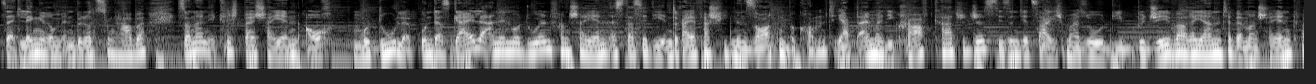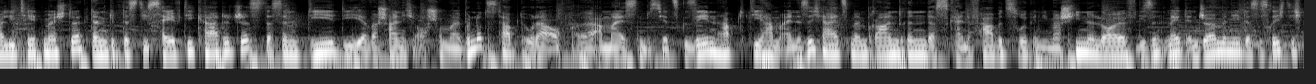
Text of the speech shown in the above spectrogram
seit längerem in Benutzung habe, sondern ihr kriegt bei Cheyenne auch Module. Und das Geile an den Modulen von Cheyenne ist, dass ihr die in drei verschiedenen Sorten bekommt. Ihr habt einmal die Craft Cartridges, die sind jetzt, sage ich mal so, die Budget-Variante, wenn man Cheyenne-Qualität möchte. Dann gibt es die Safety Cartridges, das sind die, die ihr wahrscheinlich auch schon mal benutzt habt oder auch äh, am meisten bis jetzt gesehen habt. Die haben haben eine Sicherheitsmembran drin, dass keine Farbe zurück in die Maschine läuft. Die sind made in Germany, das ist richtig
